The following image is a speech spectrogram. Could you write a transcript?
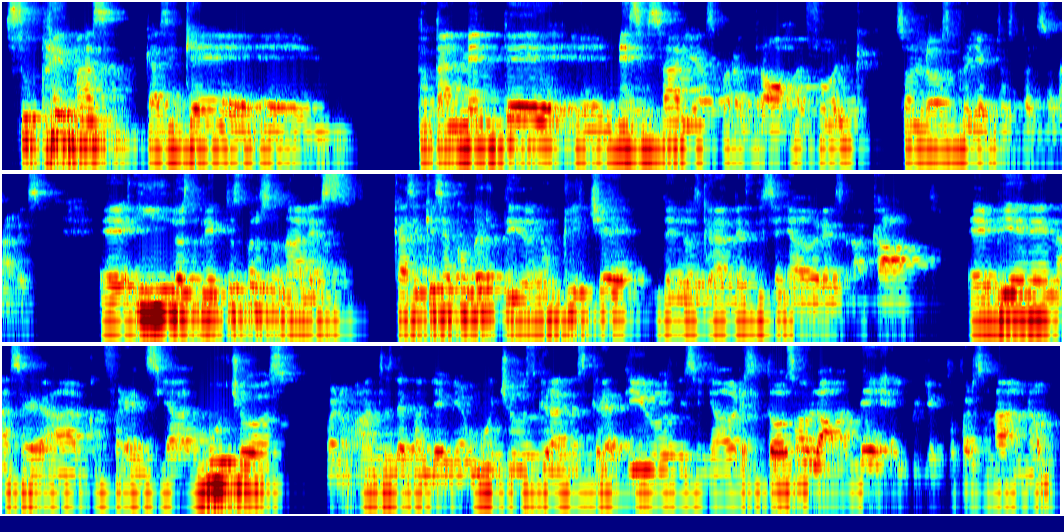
supremas, casi que eh, totalmente eh, necesarias para el trabajo de Folk, son los proyectos personales. Eh, y los proyectos personales casi que se ha convertido en un cliché de los grandes diseñadores. Acá vienen a, hacer, dar conferencias muchos, bueno, antes de pandemia, muchos grandes creativos, diseñadores y todos hablaban del proyecto personal, ¿no?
